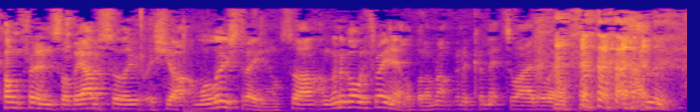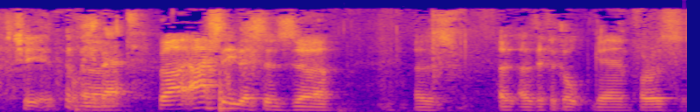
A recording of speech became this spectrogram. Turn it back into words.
confidence will be absolutely shot, and we'll lose 3 0. So I'm going to go with 3 0, but I'm not going to commit to either way. Cheating. Cover your bet. But I, I see this as uh, as a, a difficult game for us,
